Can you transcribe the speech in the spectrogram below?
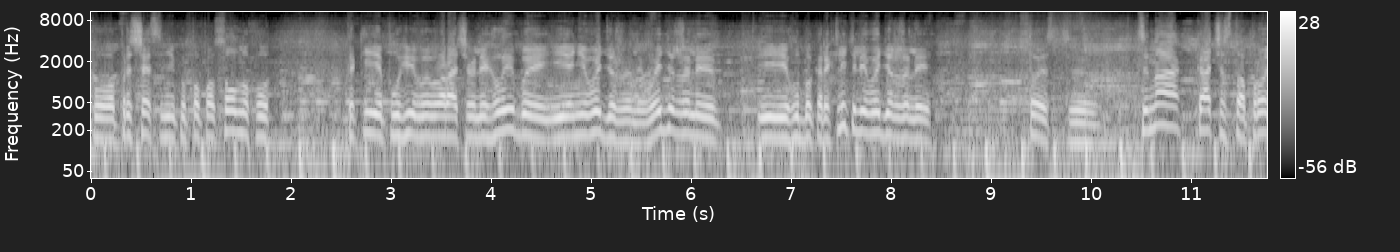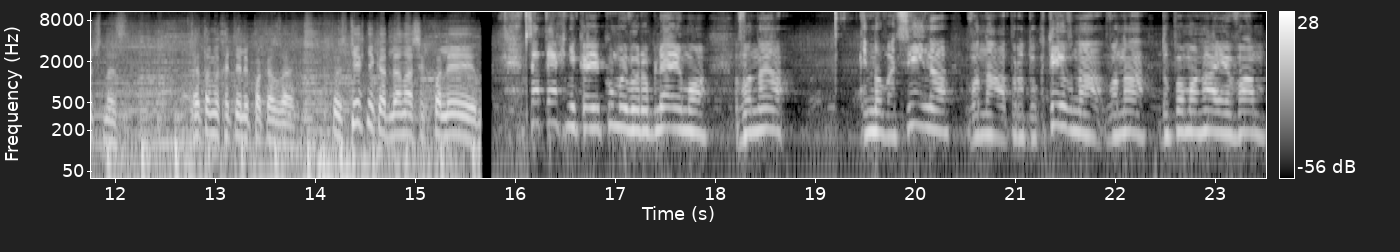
по предшественнику, по подсолнуху, какие плуги выворачивали глыбы, и они выдержали, выдержали, и глубокорыхлители выдержали. То есть э, цена, качество, прочность, это мы хотели показать. То есть техника для наших полей Вся техніка, яку ми виробляємо, вона інноваційна, вона продуктивна, вона допомагає вам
